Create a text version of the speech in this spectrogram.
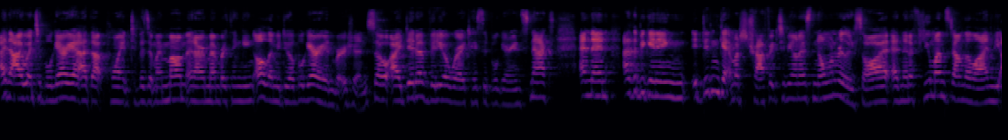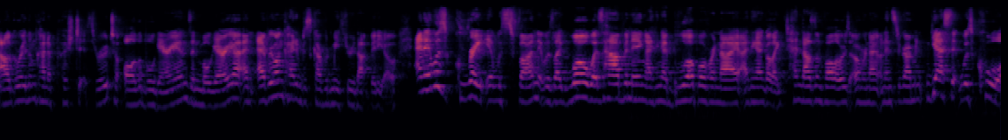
And I went to Bulgaria at that point to visit my mom and I remember thinking, oh, let me do a Bulgarian version. So I did a video where I tasted Bulgarian snacks. And then at the beginning, it didn't get much traffic to be honest. No one really saw it. And then a few months down the line, the algorithm kind of pushed it through to all the Bulgarians in Bulgaria and everyone kind of discovered me through that video. And it was great. It was fun. It was like, whoa, what's happening? I think I blew up overnight. I think I got like 10,000 followers overnight on Instagram. And yes, it was cool.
